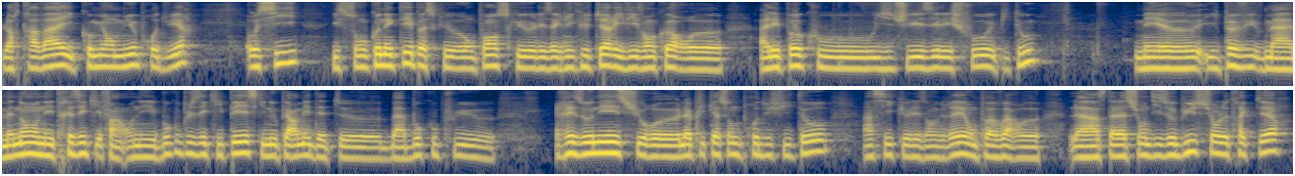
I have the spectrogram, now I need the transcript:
leur travail, comment mieux produire. Aussi, ils sont connectés parce qu'on pense que les agriculteurs, ils vivent encore euh, à l'époque où ils utilisaient les chevaux et puis tout. Mais euh, ils peuvent. mais maintenant, on est très on est beaucoup plus équipés, ce qui nous permet d'être euh, bah, beaucoup plus euh, raisonné sur euh, l'application de produits phyto ainsi que les engrais. On peut avoir euh, l'installation d'isobus sur le tracteur.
